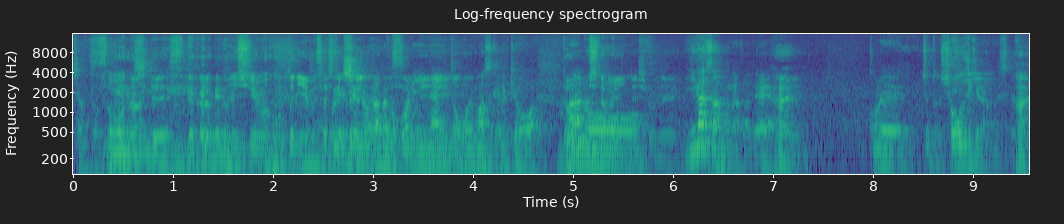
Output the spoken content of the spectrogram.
ちゃんとそうなんすです。だから文春は本当にやめさせて文春くれない。んですよ、ね、の方ここにいないと思いますけど今日は。どうしたらいいんでしょうね、イラさんの中で、はい。これちょっと正直なんですけど、はい。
